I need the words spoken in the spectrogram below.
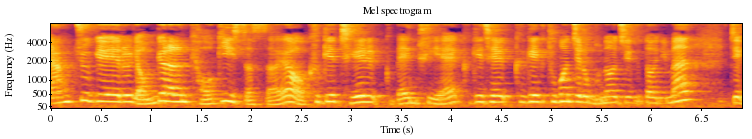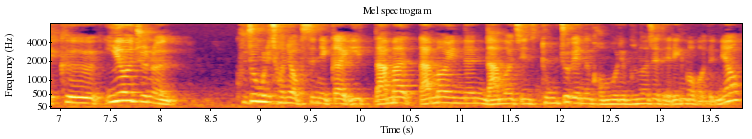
양쪽에를 연결하는 벽이 있었어요. 그게 제일 맨 뒤에 그게 제일 그게 두 번째로 무너지더니만 이제 그 이어주는 구조물이 전혀 없으니까 이 남아, 남아 있는 나머지 동쪽에 있는 건물이 무너져 내린 거거든요.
